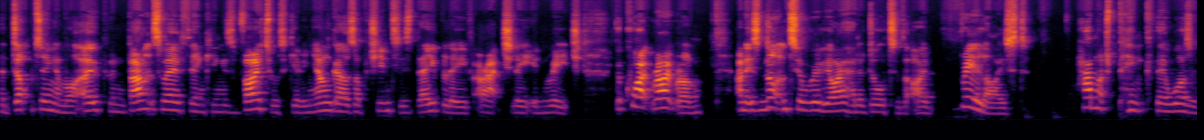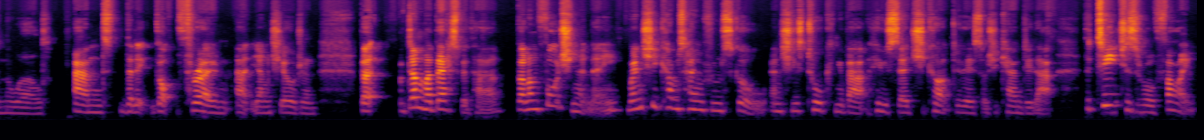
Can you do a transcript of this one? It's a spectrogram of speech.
Adopting a more open balanced way of thinking is vital to giving young girls opportunities they believe are actually in reach. You're quite right ron. And it's not until really i had a daughter that i realized how much pink there was in the world and that it got thrown at young children. But I've done my best with her. But unfortunately, when she comes home from school and she's talking about who said she can't do this or she can do that, the teachers are all fine,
